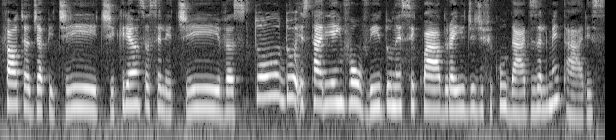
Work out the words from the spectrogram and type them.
falta de apetite, crianças seletivas, tudo estaria envolvido nesse quadro aí de dificuldades alimentares.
